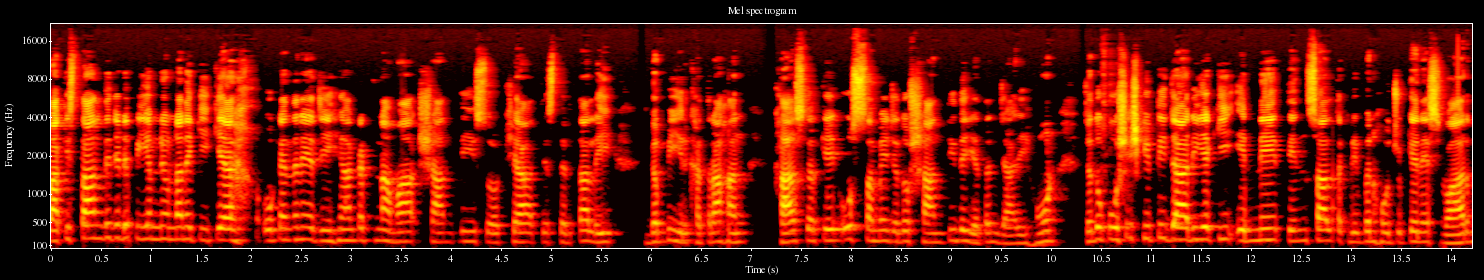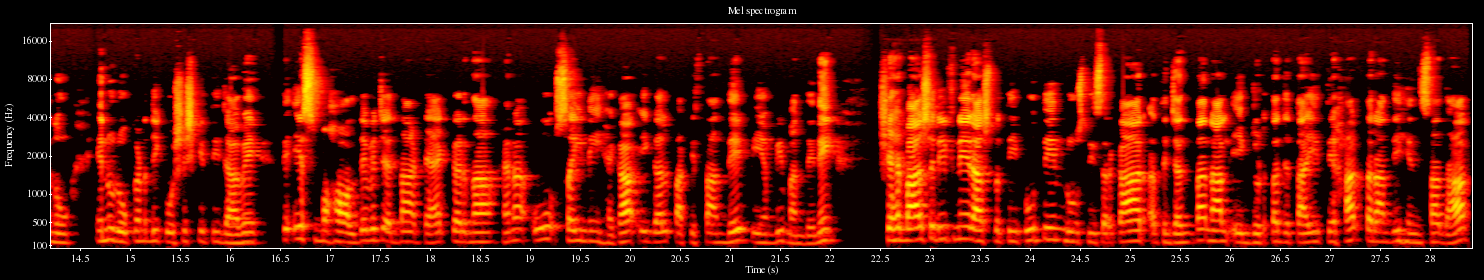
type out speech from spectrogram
ਪਾਕਿਸਤਾਨ ਦੇ ਜਿਹੜੇ ਪੀਐਮ ਨੇ, ਉਹਨਾਂ ਨੇ ਕੀ ਕਿਹਾ? ਉਹ ਕਹਿੰਦੇ ਨੇ ਅਜਿਹੀਆਂ ਘਟਨਾਵਾਂ ਸ਼ਾਂਤੀ, ਸੁਰੱਖਿਆ ਤੇ ਸਥਿਰਤਾ ਲਈ ਗੰਭੀਰ ਖਤਰਾ ਹਨ। ਖਾਸ ਕਰਕੇ ਉਸ ਸਮੇਂ ਜਦੋਂ ਸ਼ਾਂਤੀ ਦੇ ਯਤਨ ਜਾਰੀ ਹੋਣ, ਜਦੋਂ ਕੋਸ਼ਿਸ਼ ਕੀਤੀ ਜਾ ਰਹੀ ਹੈ ਕਿ ਇੰਨੇ 3 ਸਾਲ ਤਕਰੀਬਨ ਹੋ ਚੁੱਕੇ ਨੇ ਇਸ ਵਾਰ ਨੂੰ, ਇਹਨੂੰ ਰੋਕਣ ਦੀ ਕੋਸ਼ਿਸ਼ ਕੀਤੀ ਜਾਵੇ ਤੇ ਇਸ ਮਾਹੌਲ ਦੇ ਵਿੱਚ ਇਦਾਂ ਅਟੈਕ ਕਰਨਾ ਹੈ ਨਾ ਉਹ ਸਹੀ ਨਹੀਂ ਹੈਗਾ। ਇਹ ਗੱਲ ਪਾਕਿਸਤਾਨ ਦੇ ਪੀਐਮ ਵੀ ਮੰਨਦੇ ਨੇ। ਸ਼ਹਿਬਾਜ਼ ਸ਼ਰੀਫ ਨੇ ਰਾਸ਼ਟਰਪਤੀ ਪੁਤਿਨ, ਰੂਸ ਦੀ ਸਰਕਾਰ ਅਤੇ ਜਨਤਾ ਨਾਲ ਇਕਜੁੱਟਤਾ ਜਤਾਈ ਤੇ ਹਰ ਤਰ੍ਹਾਂ ਦੀ ਹਿੰਸਾ ਦਾ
